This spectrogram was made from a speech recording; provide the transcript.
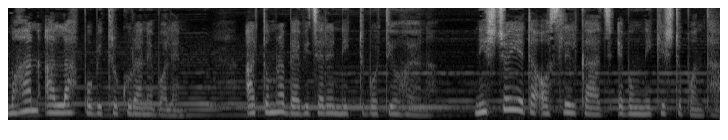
মহান আল্লাহ পবিত্র কুরআনে বলেন, আর তোমরা ব্যবিচারের নিকটবর্তীও হয় না। নিশ্চয়ই এটা অশ্লীল কাজ এবং নিকৃষ্ট পন্থা।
